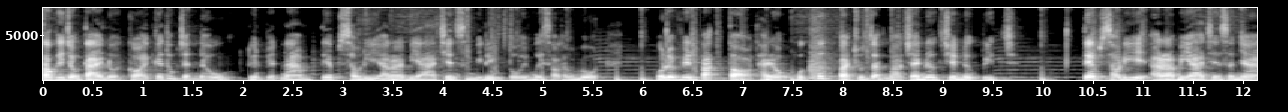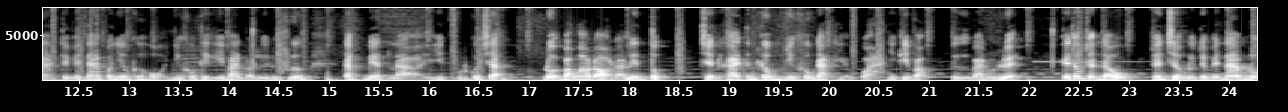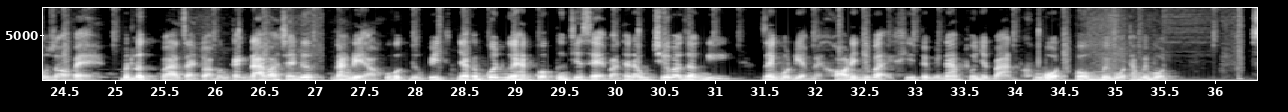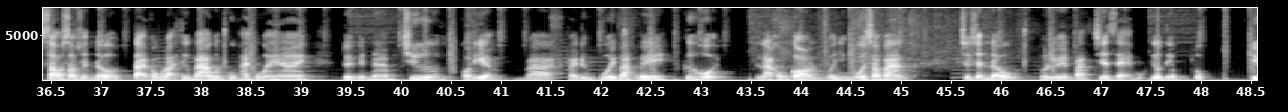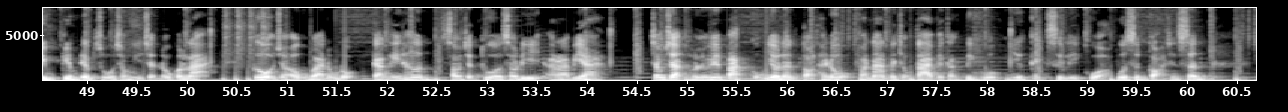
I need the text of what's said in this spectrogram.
Sau khi trọng tài nổi còi kết thúc trận đấu, tuyển Việt Nam tiếp Saudi Arabia trên sân Mỹ Đình tối 16 tháng 11. Huấn luyện viên Park tỏ thái độ bực tức và chút giận vào chai nước trên đường pitch. Tiếp Saudi Arabia trên sân nhà, tuyển Việt Nam có nhiều cơ hội nhưng không thể ghi bàn vào lưới đối phương, đặc biệt là ở ít phút cuối trận. Đội bóng áo đỏ đã liên tục triển khai tấn công nhưng không đạt hiệu quả như kỳ vọng từ ban huấn luyện. Kết thúc trận đấu, thuyền trưởng đội tuyển Việt Nam lộ rõ vẻ bất lực và giải tỏa bằng cách đá vào chai nước đang để ở khu vực đường pitch. Nhà cầm quân người Hàn Quốc từng chia sẻ bản thân ông chưa bao giờ nghĩ giành một điểm lại khó đến như vậy khi tuyển Việt Nam thua Nhật Bản 0-1 hôm 11 tháng 11. Sau 6 trận đấu tại vòng loại thứ 3 World Cup 2022, tuyển Việt Nam chưa có điểm và phải đứng cuối bảng B, cơ hội là không còn với những ngôi sao vàng. Trước trận đấu, huấn luyện viên Park chia sẻ mục tiêu tiếp tục tìm kiếm điểm số trong những trận đấu còn lại. Cơ hội cho ông và đồng đội càng ít hơn sau trận thua Saudi Arabia. Trong trận, huấn luyện viên Park cũng nhiều lần tỏ thái độ phàn nàn với trọng tài về các tình huống cũng như cách xử lý của vua sân cỏ trên sân.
